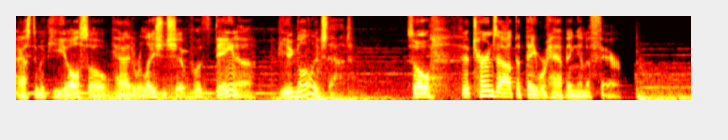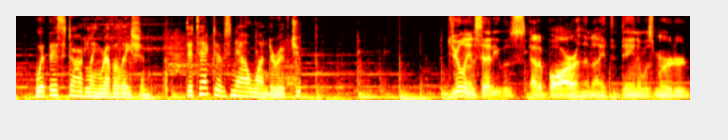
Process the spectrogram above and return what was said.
asked him if he also had a relationship with Dana, he acknowledged that. So it turns out that they were having an affair. With this startling revelation, detectives now wonder if Ju Julian said he was at a bar on the night that Dana was murdered.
